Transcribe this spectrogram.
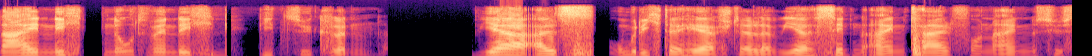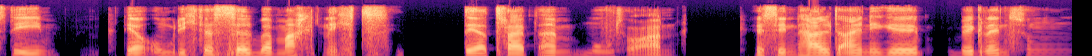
Nein, nicht notwendig die Zyklen. Wir als Umrichterhersteller, wir sind ein Teil von einem System. Der Umrichter selber macht nichts. Der treibt einen Motor an. Es sind halt einige Begrenzungen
